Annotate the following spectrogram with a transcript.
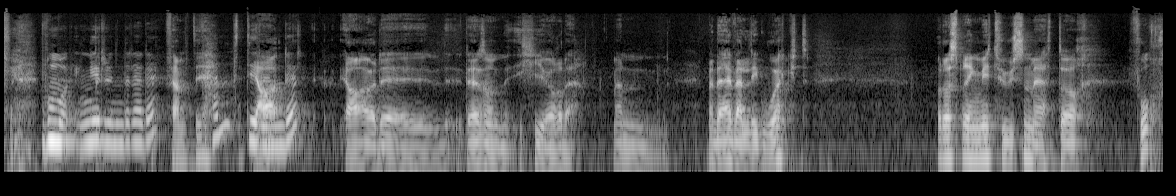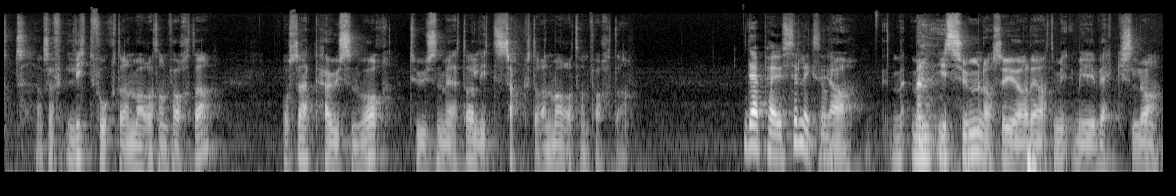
Hvor mange runder er det? 50. 50 ja, runder? Ja, det, det, er sånn Ikke gjøre det. Men, men det er en veldig god økt. Og da springer vi 1000 meter fort, altså litt fortere enn maratonfarta. Og så er pausen vår 1000 meter litt saktere enn maratonfarta. Det er pause, liksom? Ja. Men, men i sum da, så gjør det at vi, vi veksler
